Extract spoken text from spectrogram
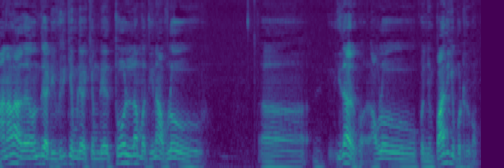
ஆனாலும் அதை வந்து அப்படி விரிக்க முடியாது வைக்க முடியாது. தோல்லாம் பார்த்தீங்கன்னா அவ்வளோ இதாக இருக்கும். அவ்வளோ கொஞ்சம் பாதிக்கப்பட்டிருக்கும்.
